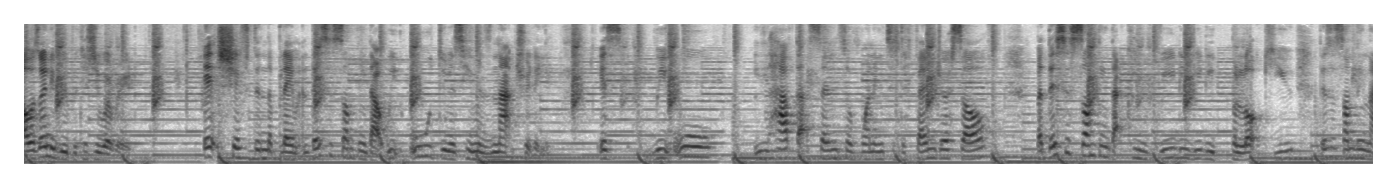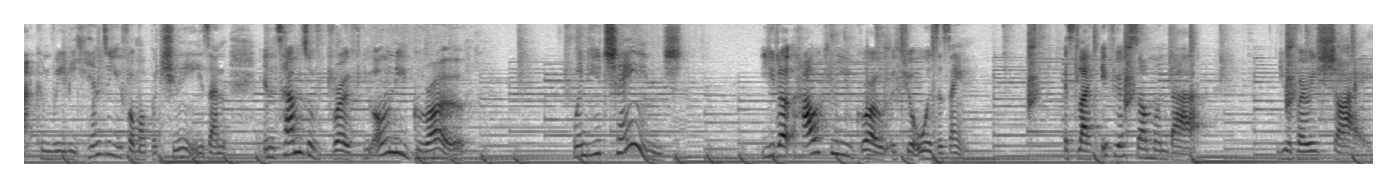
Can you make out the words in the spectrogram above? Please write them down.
I was only rude because you were rude. It's shifting the blame. And this is something that we all do as humans naturally. It's we all have that sense of wanting to defend yourself. But this is something that can really, really block you. This is something that can really hinder you from opportunities. And in terms of growth, you only grow when you change. You don't how can you grow if you're always the same? It's like if you're someone that you're very shy,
